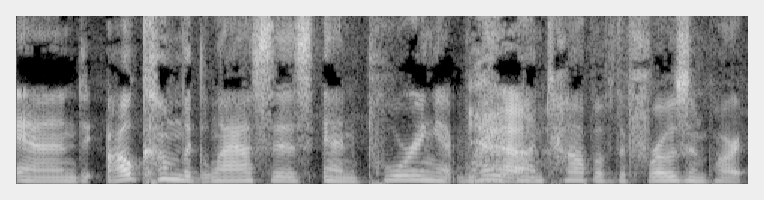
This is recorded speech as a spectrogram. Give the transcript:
and out come the glasses and pouring it right Yeah. on top of the frozen part.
